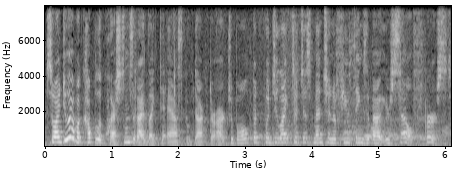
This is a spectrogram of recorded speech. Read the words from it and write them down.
So I do have a couple of questions that I'd like to ask of Dr. Archibald, but would you like to just mention a few things about yourself first?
